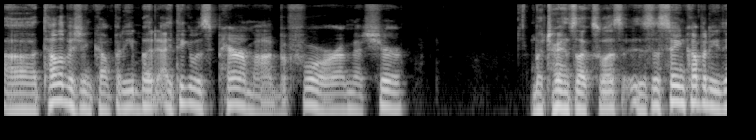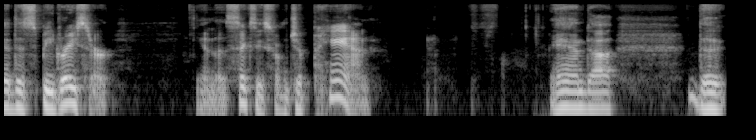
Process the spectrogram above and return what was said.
uh, television company, but I think it was Paramount before. I'm not sure. But Translux was is the same company that did Speed Racer in the 60s from Japan. And uh, the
